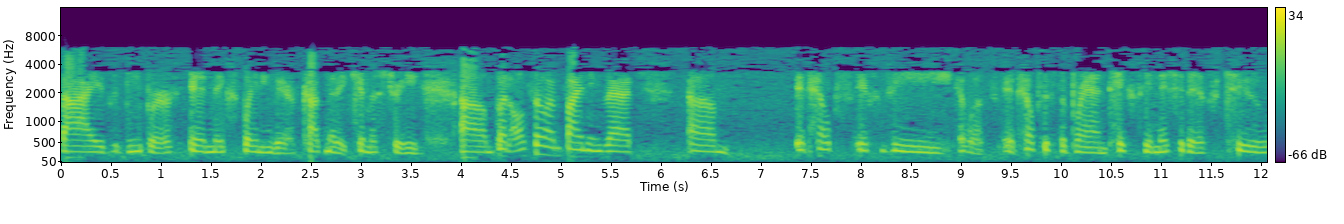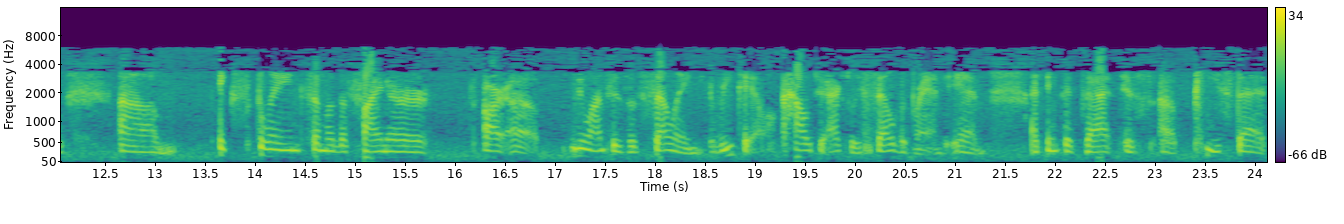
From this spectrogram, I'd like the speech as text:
dive deeper in explaining their cosmetic chemistry, um, but also I'm finding that um, it helps if the well, it helps if the brand takes the initiative to um, explain some of the finer uh, nuances of selling retail, how to actually sell the brand in. I think that that is a piece that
